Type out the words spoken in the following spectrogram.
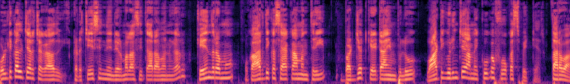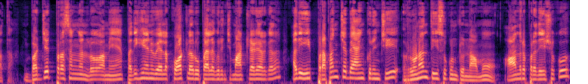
పొలిటికల్ చర్చ కాదు. ఇక్కడ చేసింది నిర్మలా సీతారామన్ గారు. కేంద్రము ఒక ఆర్థిక శాఖ మంత్రి బడ్జెట్ కేటాయింపులు వాటి గురించే ఆమె ఎక్కువగా ఫోకస్ పెట్టారు. తర్వాత బడ్జెట్ ప్రసంగంలో ఆమె పదిహేను వేల కోట్ల రూపాయల గురించి మాట్లాడారు కదా? అది ప్రపంచ బ్యాంకు నుంచి రుణం తీసుకుంటున్నాము. ఆంధ్రప్రదేశ్కు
